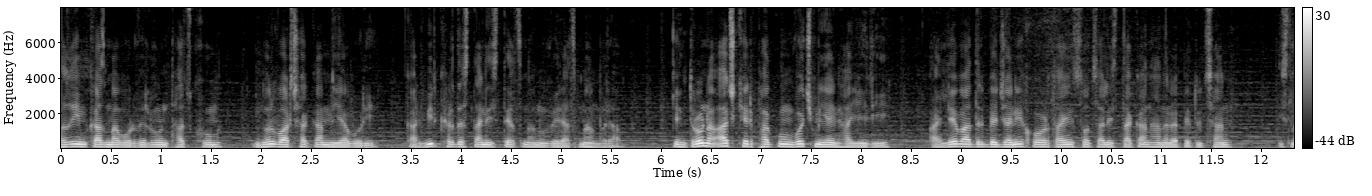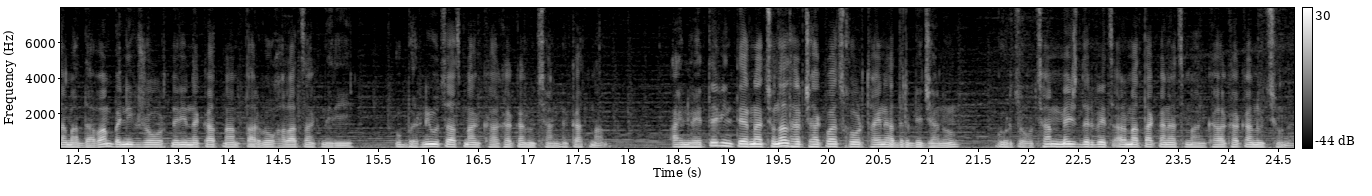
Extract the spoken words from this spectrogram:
լղիմ կազմավորվելու ընթացքում նոր վարչական միավորի Կարմիր Քրդստանի ստեղծման ու վերացման վրա։ Կենտրոնը աչք էր փակում ոչ միայն հայերի, այլև Ադրբեջանի խորհրդային սոցիալիստական հանրապետության իսլամադավան բնիկ ժողովուրդների նկատմամբ տարվող հալածանքների ու բռնի ուծացման քաղաքականության նկատմամբ։ Այնուհետև ինտերնացիոնալ հրճակված խորհրդային Ադրբեջանում գործողության մեջ դրվեց արմատականացման քաղաքականությունը,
